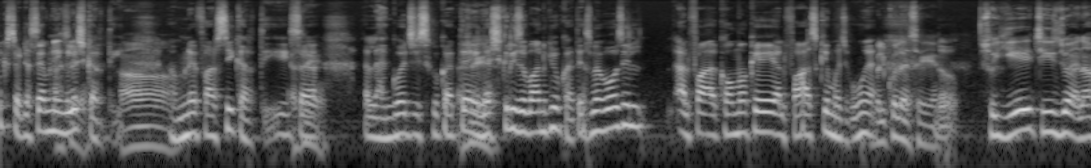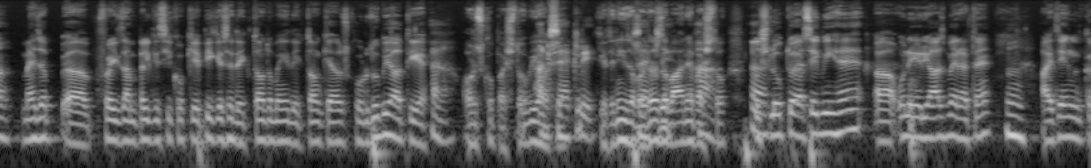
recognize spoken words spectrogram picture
مکس ہے جیسے ہم نے انگلش کرتی ہاں۔ ہم نے فارسی کرتی لینگویج اس کو کہتے ہیں لشکری زبان کیوں کہتے ہیں اس میں بہت سی الفاظ قوموں کے الفاظ کے مجموعے ہیں بالکل ایسے ہی ہے سو یہ چیز جو ہے نا میں جب فار ایگزامپل کسی کو کے پی کے سے دیکھتا ہوں تو میں یہ دیکھتا ہوں کہ اس کو اردو بھی آتی ہے ہاں۔ اور اس کو پشتو بھی آتی ہے کتنی زبردست زبان ہے پشتو ہاں۔ کچھ ہاں۔ لوگ تو ایسے بھی ہیں ان ایریاز میں رہتے ہیں آئی تھنک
